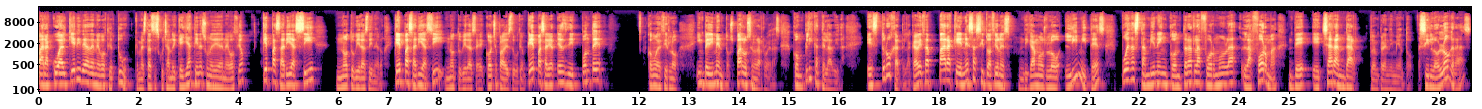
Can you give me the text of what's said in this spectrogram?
para cualquier idea de negocio, tú que me estás escuchando y que ya tienes una idea de negocio, ¿qué pasaría si no tuvieras dinero? ¿Qué pasaría si no tuvieras eh, coche para distribución? ¿Qué pasaría? Es decir, ponte, ¿cómo decirlo? Impedimentos, palos en las ruedas. Complícate la vida. Estrújate la cabeza para que en esas situaciones, digámoslo, límites, puedas también encontrar la fórmula, la forma de echar a andar tu emprendimiento. Si lo logras,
